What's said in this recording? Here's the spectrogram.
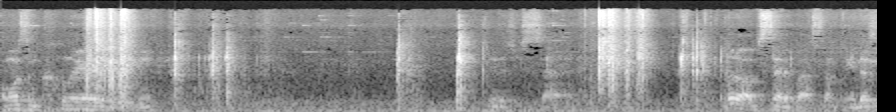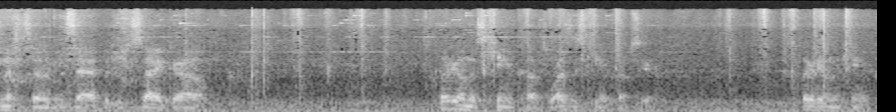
I want some clarity. Seems that sad. A little upset about something. It doesn't necessarily mean sad, but it's just like um, clarity on this King of Cups. Why is this King of Cups here? Clarity on the King of Cups.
